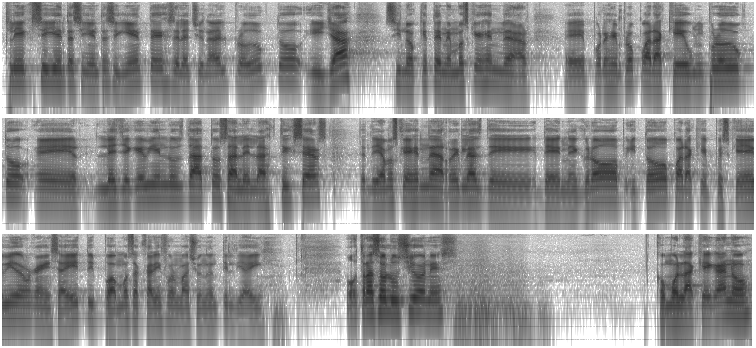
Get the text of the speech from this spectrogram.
clic siguiente, siguiente, siguiente, seleccionar el producto y ya, sino que tenemos que generar, eh, por ejemplo, para que un producto eh, le llegue bien los datos al Elasticsearch, tendríamos que generar reglas de, de Negrop y todo para que pues quede bien organizadito y podamos sacar información útil de ahí. Otras soluciones, como la que ganó,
